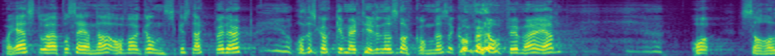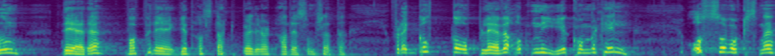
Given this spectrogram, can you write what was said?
Og Jeg sto her på scenen og var ganske sterkt berørt. Og det skal ikke mer til enn å snakke om det, så kommer det opp i meg igjen. Og salen, dere, var preget og sterkt berørt av det som skjedde. For det er godt å oppleve at nye kommer til også voksne,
